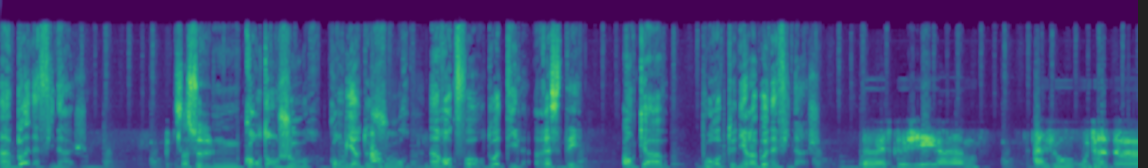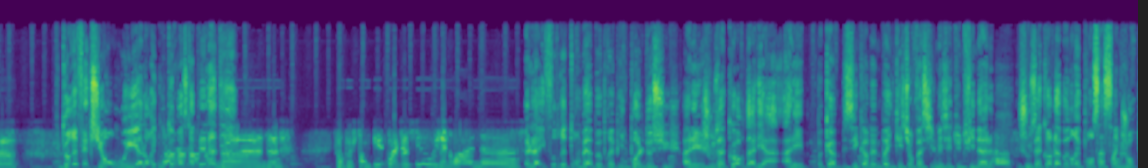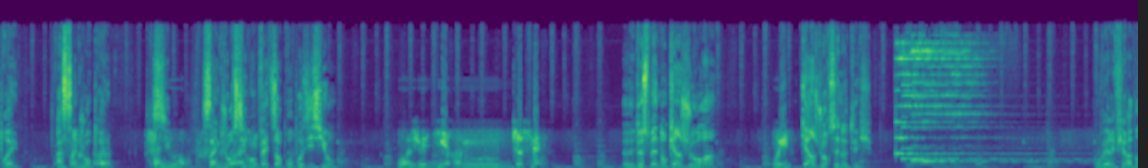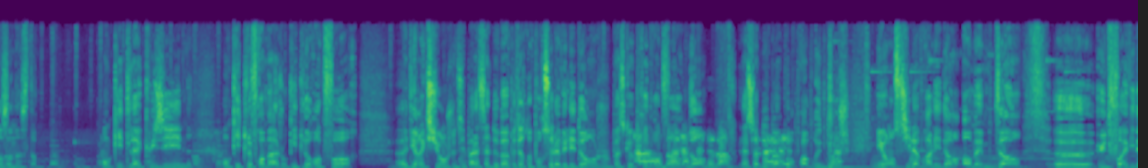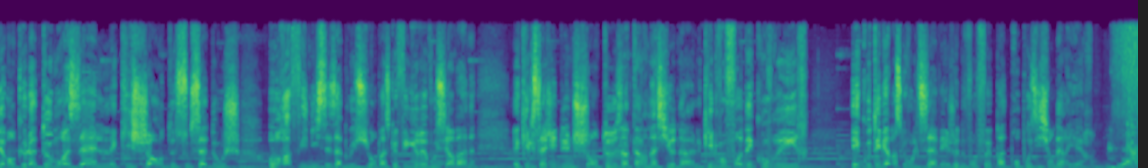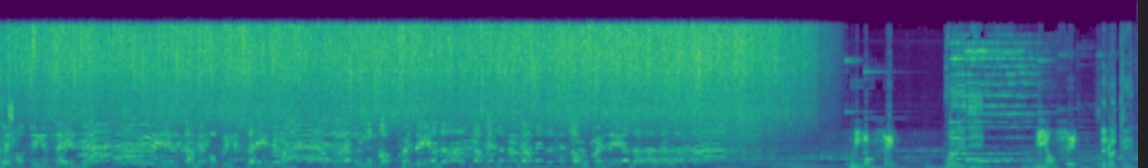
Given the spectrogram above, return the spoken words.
un bon affinage? Ça se compte en jours. Combien de Ah. jours un roquefort doit-il rester en cave pour obtenir un bon affinage Euh, Est-ce que j'ai euh, un jour ou deux de. De réflexion? Oui, alors écoutez, Non, on va se rappeler non, lundi. De, de- Faut que je tombe pile poil dessus ou j'ai droit à une. euh, Là, il faudrait tomber à peu près pile poil dessus. Allez, je vous accorde, allez, allez, c'est quand même pas une question facile, mais c'est une finale. Ah. Je vous accorde la bonne réponse à 5 jours près. À 5 jours près. Cinq Si- jours 5 jours si vous me faites sans proposition. Bon, je vais dire euh, deux semaines. Euh, deux semaines, donc 15 jours, hein. Oui 15 jours, c'est noté. On vérifiera dans un instant. On quitte la cuisine, on quitte le fromage, on quitte le roquefort. Euh, direction, je ne sais pas, la salle de bain, peut-être pour se laver les dents, parce que après le Ah, roquefort, bah, la non. salle de bain. la salle de Euh, bain euh, pour prendre une douche et on s'y lavera les dents en même temps. Euh, une fois évidemment que la demoiselle qui chante sous sa douche aura fini ses ablutions. Parce que figurez-vous, Servane, qu'il s'agit d'une chanteuse internationale qu'il vous faut découvrir. Écoutez bien parce que vous le savez, je ne vous fais pas de proposition derrière. Beyoncé. Vous dit Beyoncé. C'est noté.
